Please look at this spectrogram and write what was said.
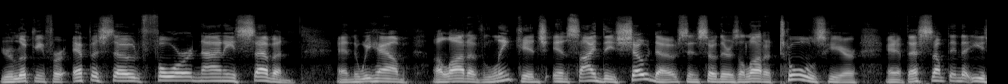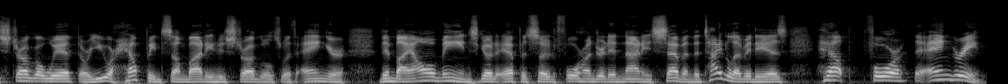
You're looking for episode 497 and we have a lot of linkage inside these show notes and so there's a lot of tools here. And if that's something that you struggle with or you are helping somebody who struggles with anger then by all means go to episode 497 the title of it is help for the angry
